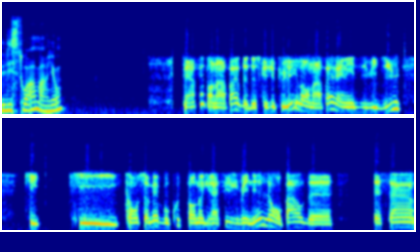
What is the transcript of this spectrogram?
l'histoire, Mario. Mais en fait, on a affaire de, de ce que j'ai pu lire, là, on a affaire à un individu qui qui consommait beaucoup de pornographie juvénile. Là, on parle de 700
